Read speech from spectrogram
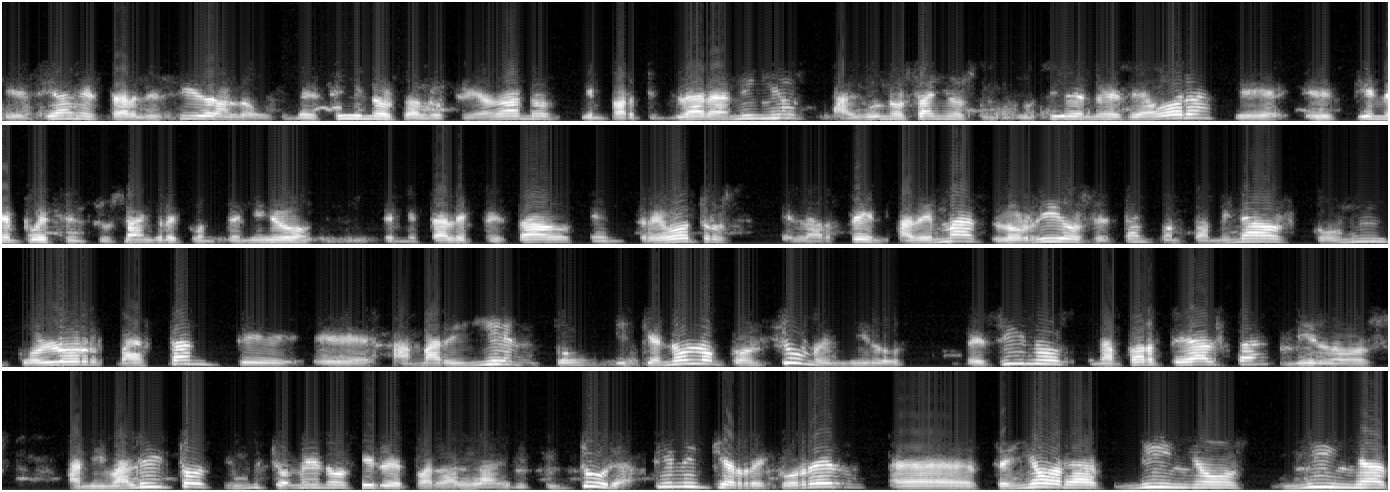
que se han establecido a los vecinos, a los ciudadanos y en particular a niños, algunos años inclusive no es de ahora, que eh, pues en su sangre contenido de metales pesados, entre otros el arsénico. Además, los ríos están contaminados con un color bastante eh, amarillento y que no lo consumen ni los vecinos en la parte alta, ni los animalitos y mucho menos sirve para la agricultura. Tienen que recorrer eh, señoras, niños, niñas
